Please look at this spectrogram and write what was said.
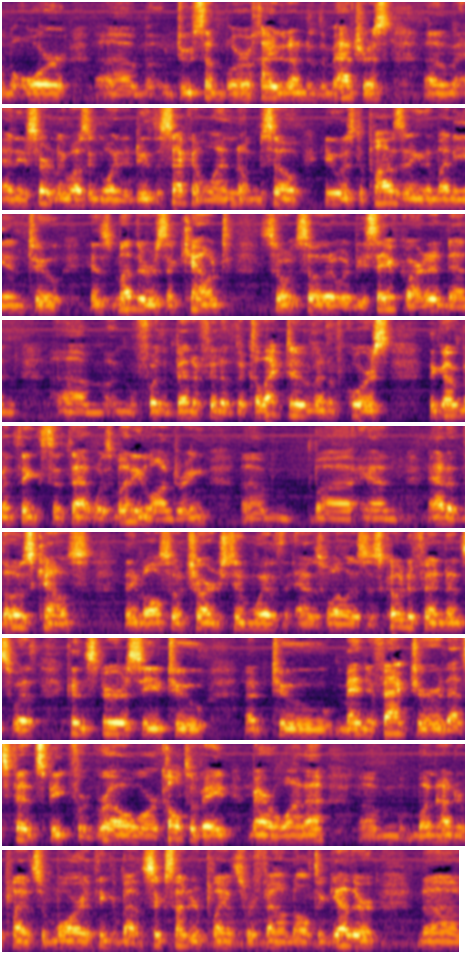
or um, do some or hide it under the mattress, um, and he certainly wasn't going to do the second one. Um, so he was depositing the money into his mother's account so so that it would be safeguarded and um, for the benefit of the collective. And of course, the government thinks that that was money laundering um, uh, and added those counts. They've also charged him with, as well as his co-defendants, with conspiracy to uh, to manufacture, that's Fed speak for grow or cultivate marijuana, um, 100 plants or more. I think about 600 plants were found altogether. Uh,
